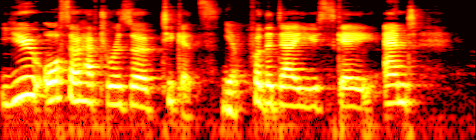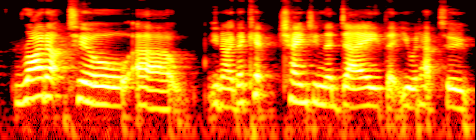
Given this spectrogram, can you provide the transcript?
you also have to reserve tickets Yep. for the day you ski. And right up till, uh, you know, they kept changing the day that you would have to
